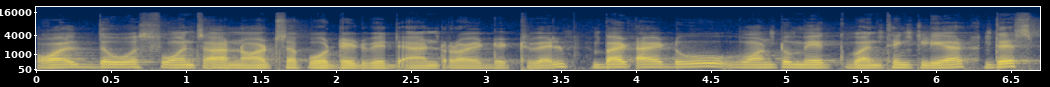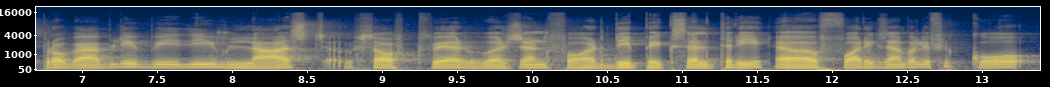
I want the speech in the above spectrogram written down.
all those phones are not supported with Android 12. But I do want to make one thing clear. This probably be the last software version for the Pixel 3. Uh, for example, if you go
